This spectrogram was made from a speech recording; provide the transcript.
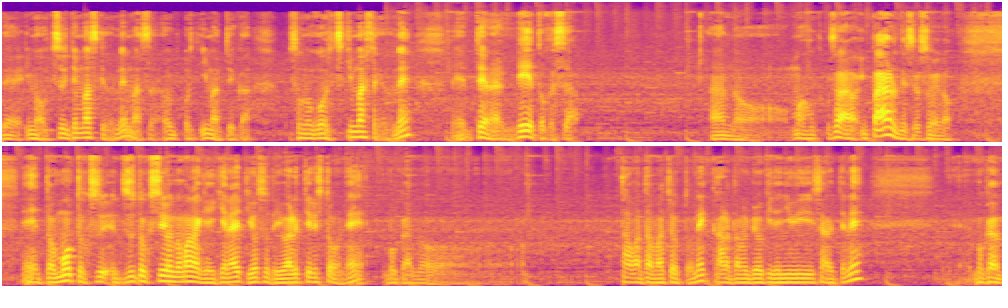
で、今落ち着いてますけどね、まあさ、今っていうか、その後落ち着きましたけどね、えー、てな、例とかさ、あの、まあ、さ、いっぱいあるんですよ、そういうの。えっ、ー、と、もっと薬、ずっと薬を飲まなきゃいけないってよそで言われてる人をね、僕あの、たまたまちょっとね、体の病気で入院されてね、僕は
